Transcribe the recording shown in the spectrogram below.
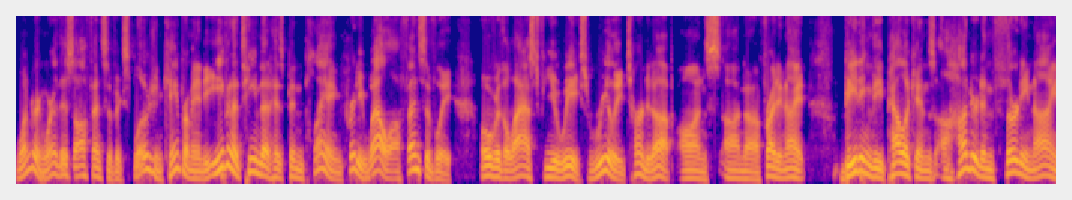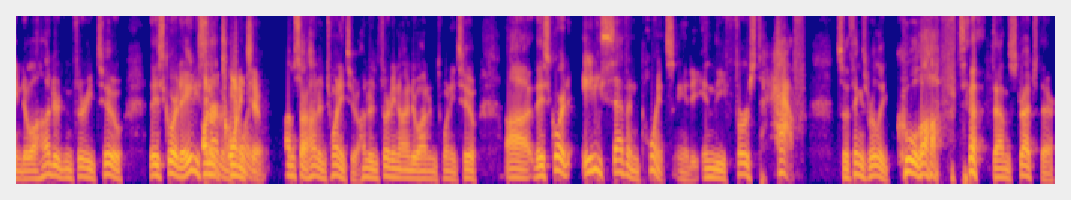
wondering where this offensive explosion came from, Andy. Even a team that has been playing pretty well offensively over the last few weeks really turned it up on on uh, Friday night, beating the Pelicans 139 to 132. They scored 87 122. Points. I'm sorry, 122, 139 to 122. Uh, they scored 87 points, Andy, in the first half. So things really cooled off down the stretch there.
